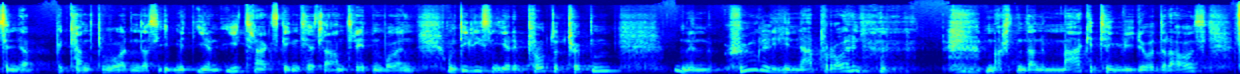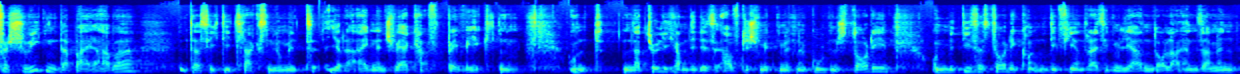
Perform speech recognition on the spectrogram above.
sind ja bekannt geworden, dass sie mit ihren E-Trucks gegen Tesla antreten wollen. Und die ließen ihre Prototypen einen Hügel hinabrollen, machten dann ein Marketingvideo draus, verschwiegen dabei aber, dass sich die Trucks nur mit ihrer eigenen Schwerkraft bewegten. Und natürlich haben die das aufgeschmückt mit einer guten Story. Und mit dieser Story konnten die 34 Milliarden Dollar einsammeln.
